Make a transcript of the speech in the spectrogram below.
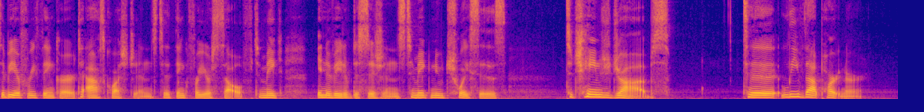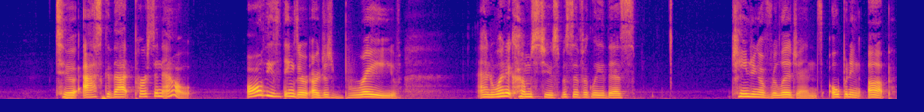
to be a free thinker, to ask questions, to think for yourself, to make innovative decisions, to make new choices, to change jobs, to leave that partner, to ask that person out. All these things are, are just brave. And when it comes to specifically this changing of religions, opening up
